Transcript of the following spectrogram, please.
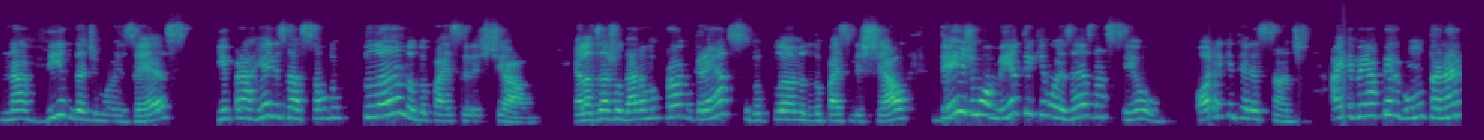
na vida de Moisés e para a realização do plano do Pai Celestial. Elas ajudaram no progresso do plano do Pai Celestial desde o momento em que Moisés nasceu. Olha que interessante. Aí vem a pergunta, né?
